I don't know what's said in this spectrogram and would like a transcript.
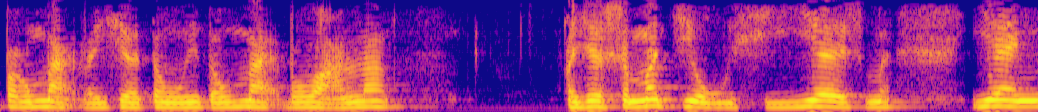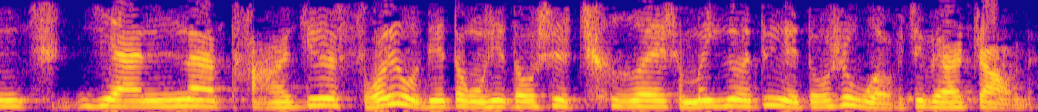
帮买了一些东西，都买不完了，而且什么酒席呀，什么烟烟呐，糖，就是所有的东西都是车呀，什么乐队都是我这边找的。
